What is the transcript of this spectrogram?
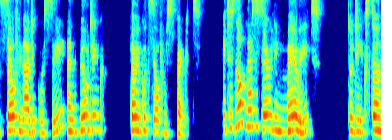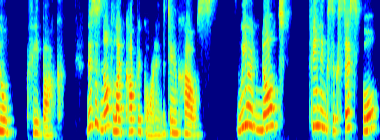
self-inadequacy and building very good self-respect. It is not necessarily married to the external feedback. This is not like Capricorn in the 10th house. We are not feeling successful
